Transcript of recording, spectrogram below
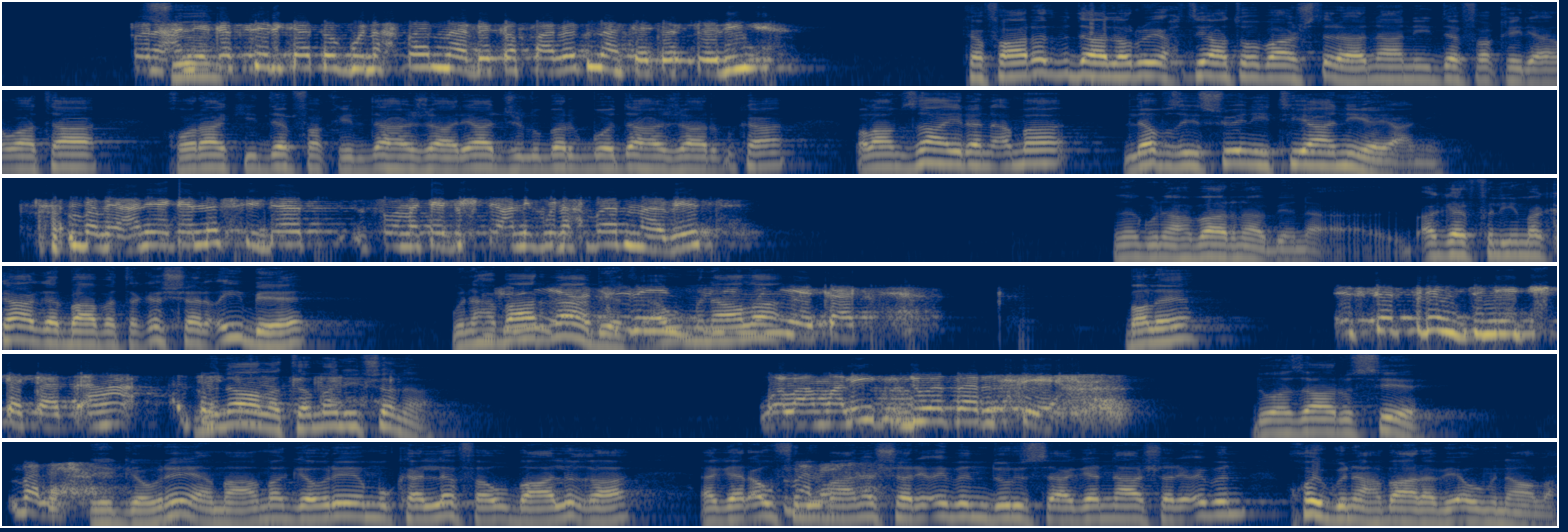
سوێن کەفارەت بدا لە ڕووی احتیاطەوە باشترە نانی دە فەقیریان واتە خۆراکی دە فەقیر دە هەژار یا جل و بەرگ بۆ دە هەژار بکە بەڵام زاهیرەن ئەمە لەفزی سوێنی تیا نییە یعنی بەڵێ یعنی ئەگەر نەشیدات سۆنەکەی بشکێ یعنی گوناحبار نابێت گوناهبار نابێ نە ئەگەر فلیمەکە ئەگەر بابەتەکە شەرعی بێ گوناهبار نابێت ئەو مناڵە بەڵێ مناڵە تەمەنی چەنە وەڵامەی 2023 یە گەورەی ئەمە ئەمە گەورەیە مکەلەفە و بالغا ئەگەر ئەو فلیمانە شەرعی بن دروستە ئەگەر ناشەرعی بن خۆی گوناهبارە بێ ئەو مناڵە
